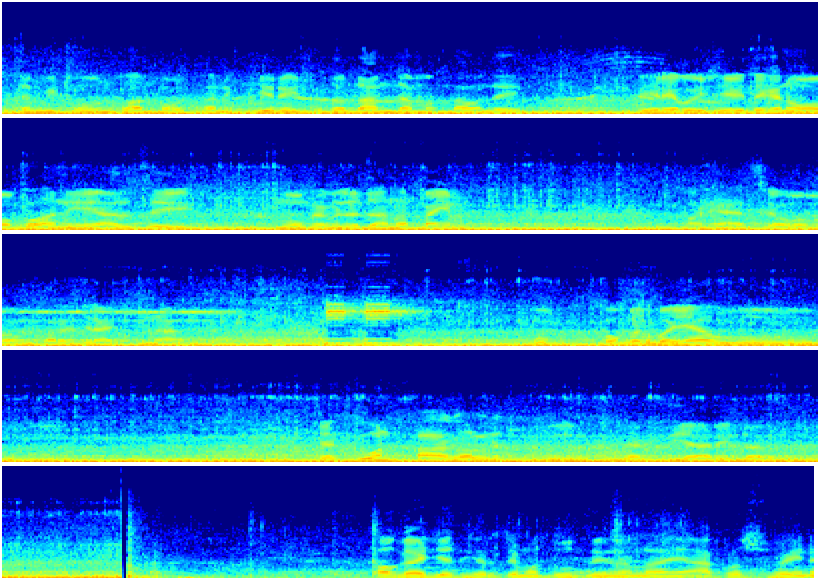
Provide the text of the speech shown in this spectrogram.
एकदम मिठो हुन्छ भन्नुभएको थियो। अनि के रहेछ त दाम दाम भन्दा भन्दै धेरै भइसकेको थियो क्या नभएको। अनि आज चाहिँ मौका मिलेर जान पायौँ अनि आज चाहिँ अब घर चाहिँ आइपुग्न पङ्कज भैया ऊ ये कौन पागल ने फेंक दिया यार इधर? अगाडि यतिखेर चाहिँ म दुध लिनलाई आएको छु होइन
